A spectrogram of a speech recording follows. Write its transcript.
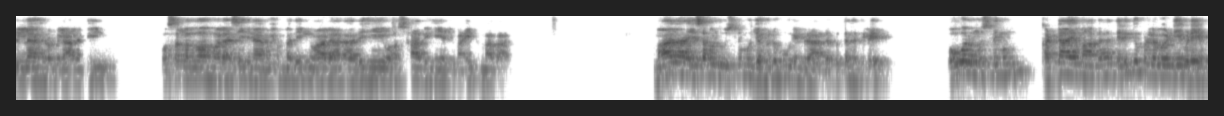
لله رب العالمين وصلى الله على سيدنا محمد وعلى آله وأصحابه أجمعين أما بعد மாலா எசபுல் முஸ்லிமு ஜஹலுஹு என்ற அந்த புத்தகத்திலே ஒவ்வொரு முஸ்லிமும் கட்டாயமாக தெரிந்து கொள்ள வேண்டிய விடயம்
